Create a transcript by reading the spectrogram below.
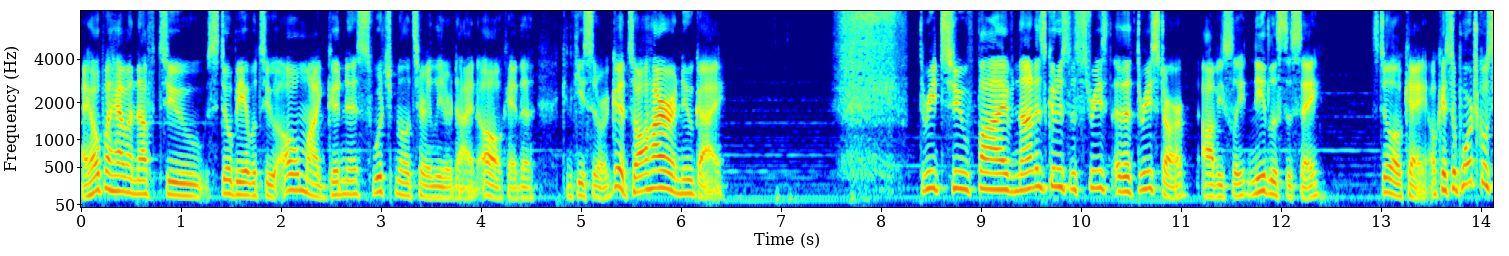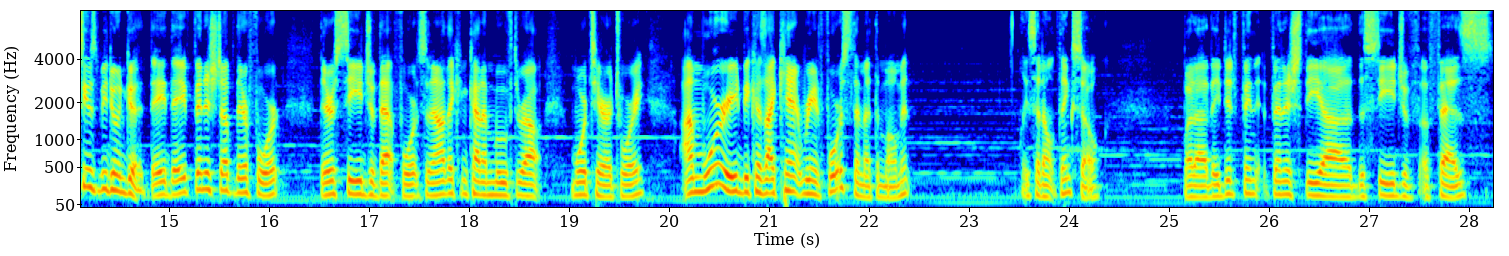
I hope I have enough to still be able to... Oh my goodness, which military leader died? Oh, okay, the Conquistador. Good, so I'll hire a new guy. 325, not as good as the three, uh, the three star, obviously, needless to say. Still okay. Okay, so Portugal seems to be doing good. They, they finished up their fort, their siege of that fort, so now they can kind of move throughout more territory. I'm worried because I can't reinforce them at the moment. At least I don't think so. But uh, they did fin finish the uh, the siege of, of, Fez.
